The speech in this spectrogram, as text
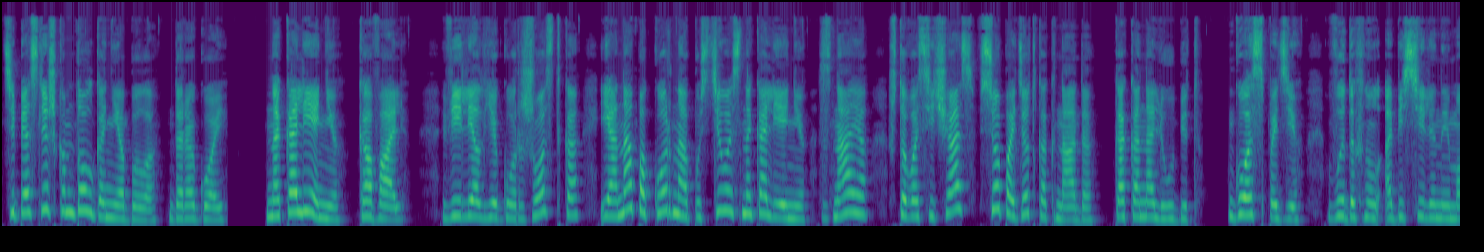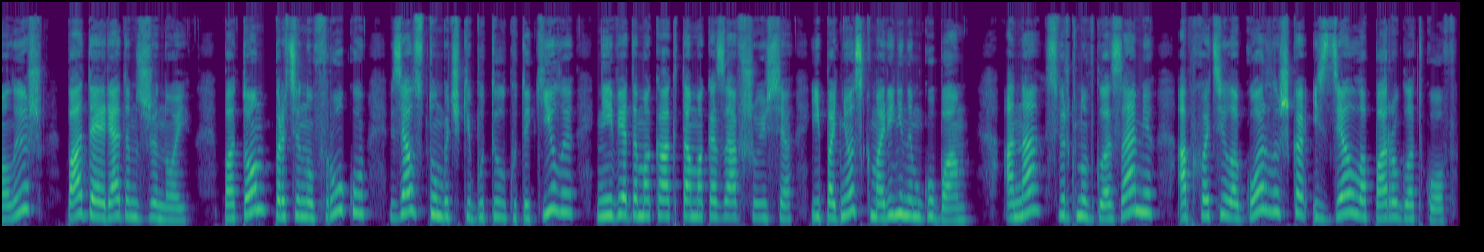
Тебя слишком долго не было, дорогой». «На колени, коваль!» — велел Егор жестко, и она покорно опустилась на колени, зная, что вот сейчас все пойдет как надо, как она любит. «Господи!» — выдохнул обессиленный малыш, падая рядом с женой. Потом, протянув руку, взял с тумбочки бутылку текилы, неведомо как там оказавшуюся, и поднес к Марининым губам. Она, сверкнув глазами, обхватила горлышко и сделала пару глотков.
